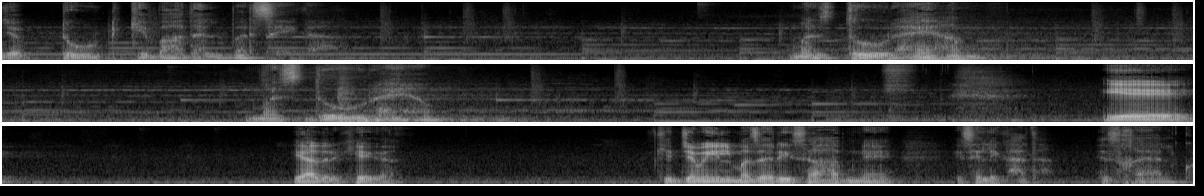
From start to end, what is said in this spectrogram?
जब टूट के बादल बरसेगा। मजदूर हैं हम। मजदूर हैं हम। ये याद रखिएगा कि जमील मजहरी साहब ने इसे लिखा था, इस ख्याल को।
